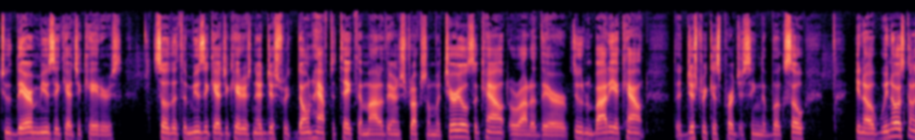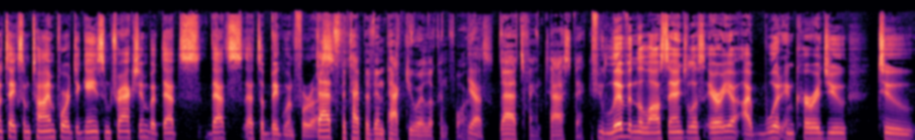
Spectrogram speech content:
to their music educators so that the music educators in their district don't have to take them out of their instructional materials account or out of their student body account. The district is purchasing the book. So you know, we know it's going to take some time for it to gain some traction, but that's that's that's a big one for us. That's the type of impact you were looking for. Yes. That's fantastic. if you live in the Los Angeles area, I would encourage you to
